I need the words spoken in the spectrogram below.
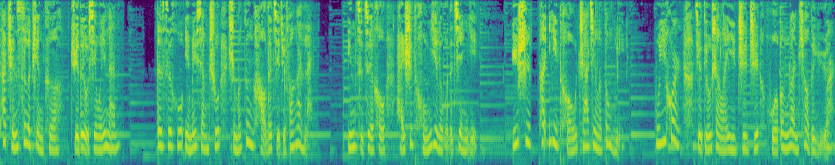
他沉思了片刻，觉得有些为难，但似乎也没想出什么更好的解决方案来，因此最后还是同意了我的建议。于是他一头扎进了洞里，不一会儿就丢上来一只只活蹦乱跳的鱼儿。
